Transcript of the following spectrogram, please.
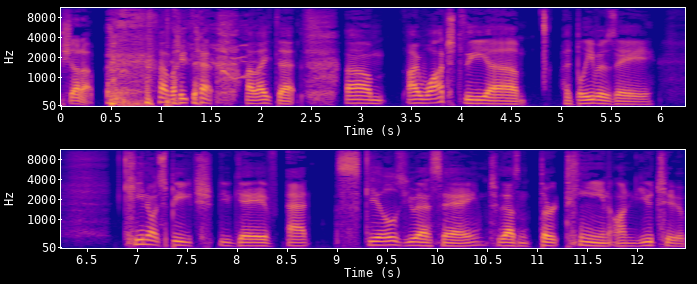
shut up. I like that. I like that. Um, I watched the, uh, I believe it was a keynote speech you gave at SkillsUSA 2013 on YouTube.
